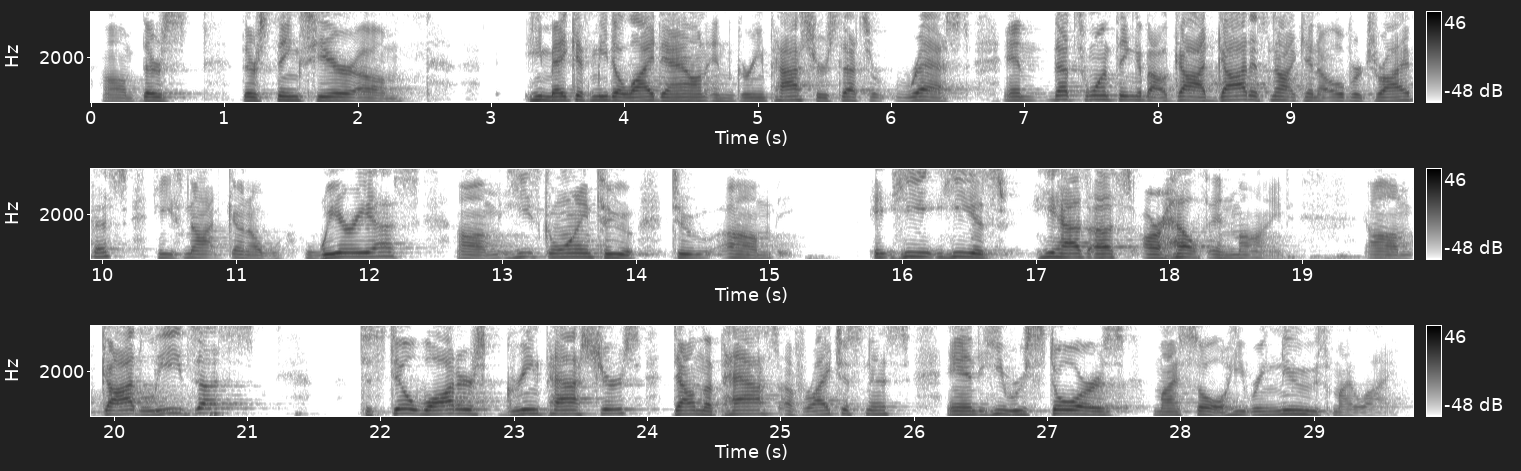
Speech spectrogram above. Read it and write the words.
Um, there's there's things here. Um, he maketh me to lie down in green pastures. That's rest. And that's one thing about God. God is not going to overdrive us. He's not going to weary us. Um, he's going to, to, um, he, he is, he has us, our health in mind. Um, God leads us to still waters, green pastures, down the paths of righteousness, and he restores my soul. He renews my life.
